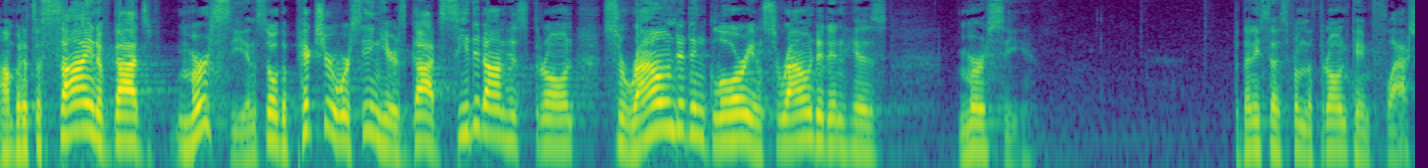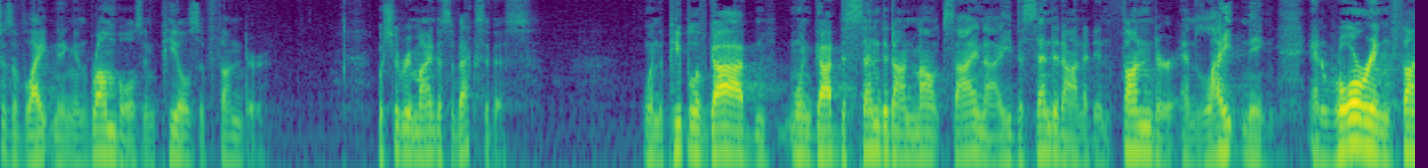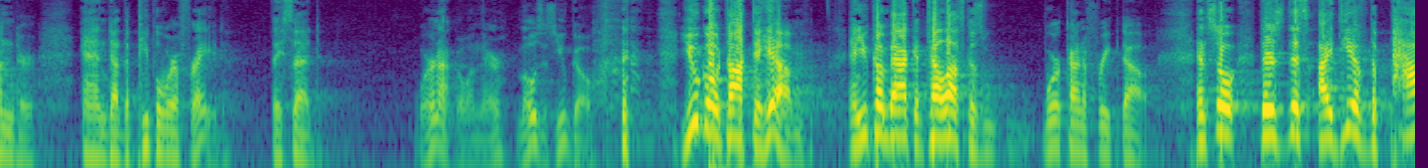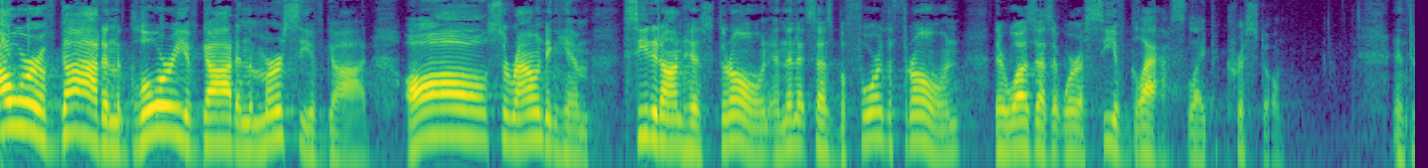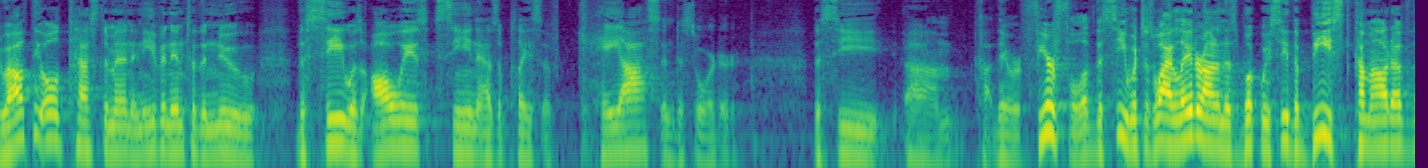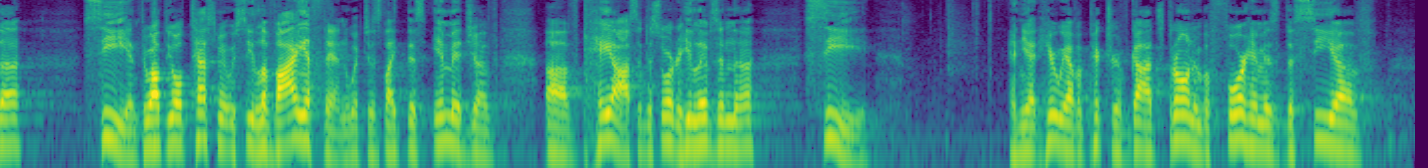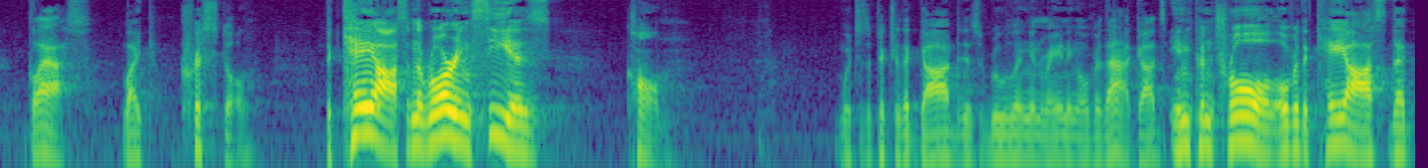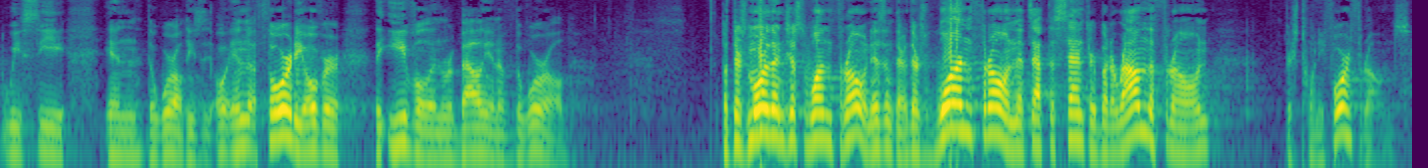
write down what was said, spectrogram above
Um, but it's a sign of God's mercy. And so the picture we're seeing here is God seated on his throne, surrounded in glory and surrounded in his mercy. But then he says, From the throne came flashes of lightning and rumbles and peals of thunder, which should remind us of Exodus. When the people of God, when God descended on Mount Sinai, he descended on it in thunder and lightning and roaring thunder. And uh, the people were afraid. They said, We're not going there. Moses, you go. you go talk to him, and you come back and tell us because we're kind of freaked out. And so there's this idea of the power of God and the glory of God and the mercy of God all surrounding him, seated on his throne. And then it says, before the throne, there was, as it were, a sea of glass like crystal. And throughout the Old Testament and even into the New, the sea was always seen as a place of chaos and disorder. The sea um, they were fearful of the sea, which is why later on in this book we see the beast come out of the sea. And throughout the Old Testament, we see Leviathan, which is like this image of, of chaos and disorder. He lives in the sea. And yet, here we have a picture of God's throne, and before him is the sea of glass, like crystal. The chaos and the roaring sea is calm which is a picture that God is ruling and reigning over that. God's in control over the chaos that we see in the world. He's in authority over the evil and rebellion of the world. But there's more than just one throne, isn't there? There's one throne that's at the center, but around the throne, there's 24 thrones.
